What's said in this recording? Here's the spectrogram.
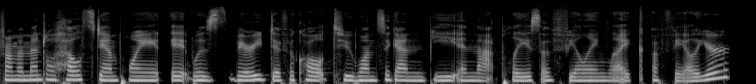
from a mental health standpoint, it was very difficult to once again be in that place of feeling like a failure,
